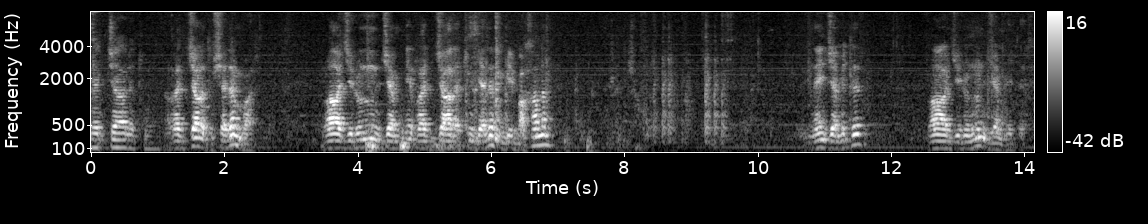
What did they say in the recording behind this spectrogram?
Reccaletun. Reccaletun şeyden var. Racilunun cem'i reccaletun gelir mi? Bir bakalım. Ne cemidir? Racilunun cem'idir.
